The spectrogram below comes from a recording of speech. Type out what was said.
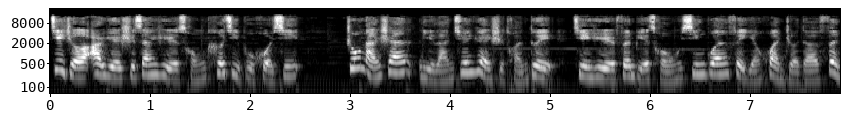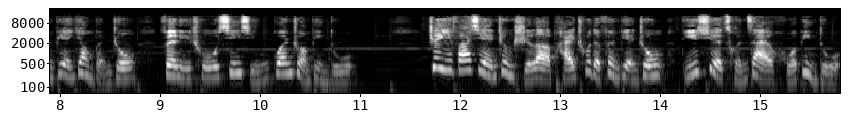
记者二月十三日从科技部获悉，钟南山、李兰娟院士团队近日分别从新冠肺炎患者的粪便样本中分离出新型冠状病毒。这一发现证实了排出的粪便中的确存在活病毒，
